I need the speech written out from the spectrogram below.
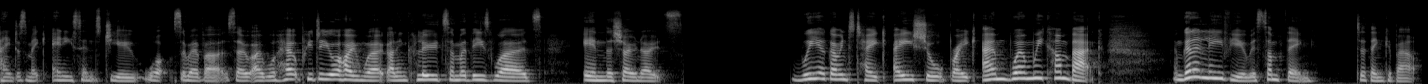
and it doesn't make any sense to you whatsoever. So I will help you do your homework. I'll include some of these words in the show notes. We are going to take a short break, and when we come back, I'm going to leave you with something to think about.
